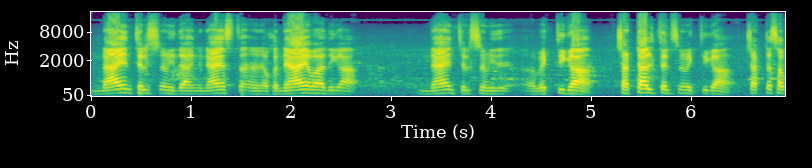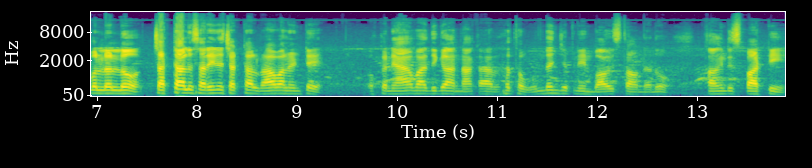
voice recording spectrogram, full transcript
న్యాయం తెలిసిన విధంగా న్యాయస్థా ఒక న్యాయవాదిగా న్యాయం తెలిసిన వ్యక్తిగా చట్టాలు తెలిసిన వ్యక్తిగా చట్ట సభలలో చట్టాలు సరైన చట్టాలు రావాలంటే ఒక న్యాయవాదిగా నాకు అర్హత ఉందని చెప్పి నేను భావిస్తూ ఉన్నాను. కాంగ్రెస్ పార్టీ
